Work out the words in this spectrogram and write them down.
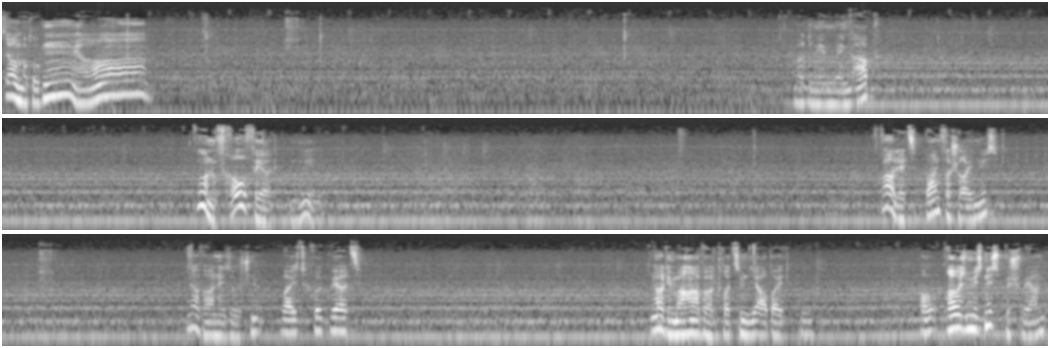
So, mal gucken, ja. Warten wir ein wenig ab. Oh, eine Frau fährt. Nee. Oh, letzte Bahnverschreinis. Na, war nicht so schnell, weit rückwärts. Ja, die machen aber trotzdem die Arbeit gut. Brauche ich mich nicht beschweren.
